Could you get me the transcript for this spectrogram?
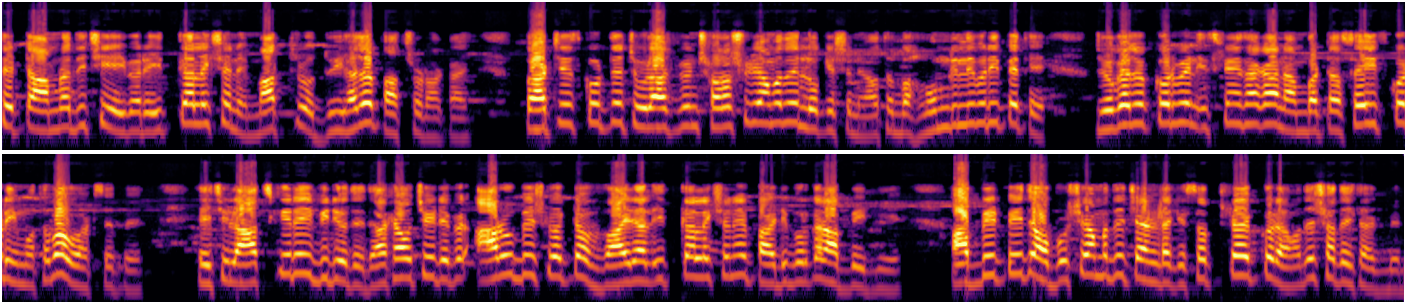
সেটটা আমরা দিচ্ছি এইবারে ঈদ কালেকশনে মাত্র দুই হাজার পাঁচশো টাকায়। পারচেস করতে চলে আসবেন সরাসরি আমাদের লোকেশনে অথবা হোম ডেলিভারি পেতে যোগাযোগ করবেন স্ক্রিনে থাকা নাম্বারটা সেভ করি অথবা হোয়াটসঅ্যাপে এই ছিল আজকের এই ভিডিওতে। দেখা হচ্ছে এই টাইপের আরও বেশ কয়েকটা ভাইরাল ঈদ কালেকশনের পার্টি বোরকার আপডেট নিয়ে। আপডেট পেতে অবশ্যই আমাদের চ্যানেলটাকে সাবস্ক্রাইব করে আমাদের সাথেই থাকবেন।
